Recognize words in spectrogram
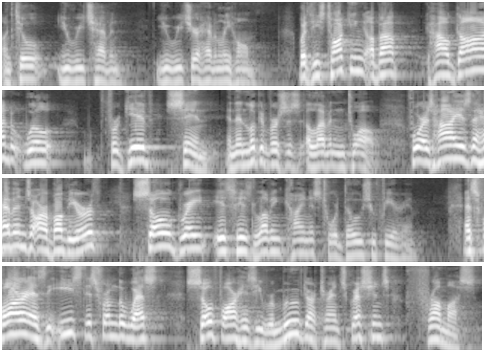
until you reach heaven, you reach your heavenly home. But he's talking about how God will forgive sin. And then look at verses 11 and 12. For as high as the heavens are above the earth, so great is his loving kindness toward those who fear him. As far as the east is from the west, so far has he removed our transgressions from us.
